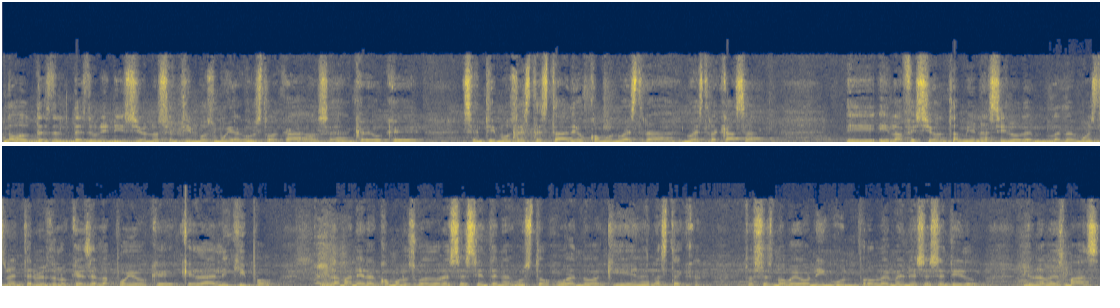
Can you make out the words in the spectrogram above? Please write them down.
No, desde, desde un inicio nos sentimos muy a gusto acá, o sea, creo que sentimos este estadio como nuestra, nuestra casa y, la afición también así lo, demuestra en términos de lo que es el apoyo que, que, da el equipo y la manera como los jugadores se sienten a gusto jugando aquí en el Azteca. Entonces no veo ningún problema en ese sentido y una vez más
